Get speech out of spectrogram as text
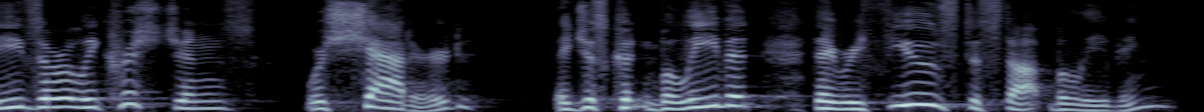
these early Christians were shattered. They just couldn't believe it. They refused to stop believing.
